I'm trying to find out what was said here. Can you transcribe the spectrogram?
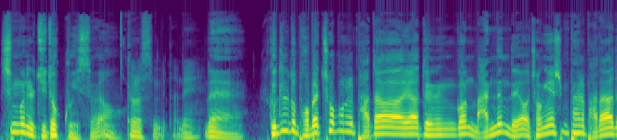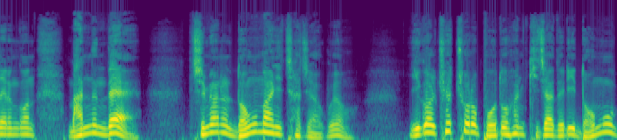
신문을 뒤덮고 있어요. 그렇습니다. 네. 네. 그들도 법의 처분을 받아야 되는 건 맞는데요. 정의의 심판을 받아야 되는 건 맞는데 지면을 너무 많이 차지하고요. 이걸 최초로 보도한 기자들이 너무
